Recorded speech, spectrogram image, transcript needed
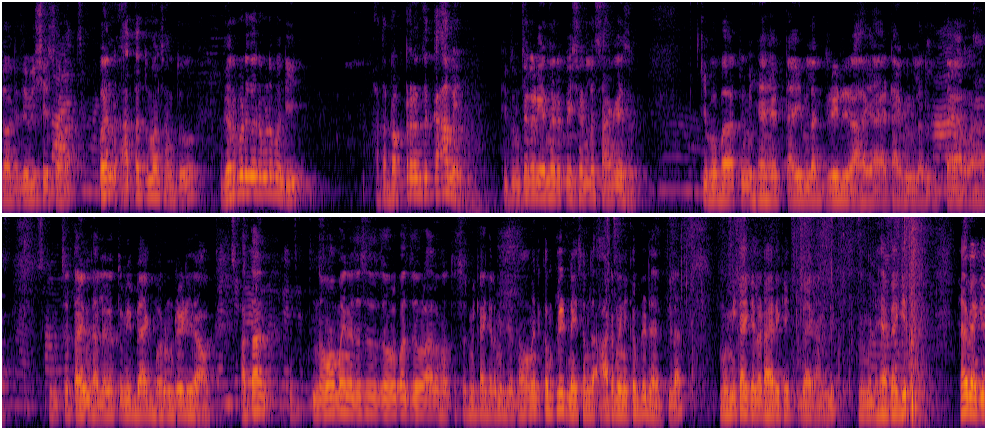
जाऊ द्या ते विषय सोडा. बाळाचं. पण आता तुम्हाला सांगतो गडबड गडबडमध्ये आता डॉक्टरांचं काम आहे की तुमच्याकडे येणाऱ्या पेशंटला सांगायचं. की बाबा तुम्ही ह्या ह्या टाइमला रेडी राहा या टायमिंगला तुम्ही तयार राहा. तुमचं टाइम झालेलं तुम्ही बॅग भरून रेडी राहा. आता नवा महिना जसं जवळपास जवळ आला ना तसं मी काय केलं म्हणजे नवा महिने कंप्लीट नाही समजा आठ महिने कंप्लीट झाले तिला. मग मी काय केलं डायरेक्ट एक बॅग आणली. मी म्हणलं ह्या बॅगेत ह्या बॅगेत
